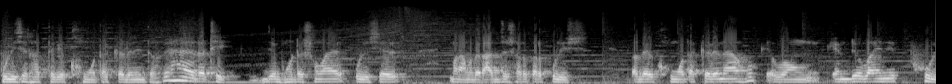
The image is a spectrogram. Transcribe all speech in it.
পুলিশের হাত থেকে ক্ষমতা কেড়ে নিতে হবে হ্যাঁ এটা ঠিক যে ভোটের সময় পুলিশের মানে আমাদের রাজ্য সরকার পুলিশ তাদের ক্ষমতা কেড়ে নেওয়া হোক এবং কেন্দ্রীয় বাহিনীর ফুল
